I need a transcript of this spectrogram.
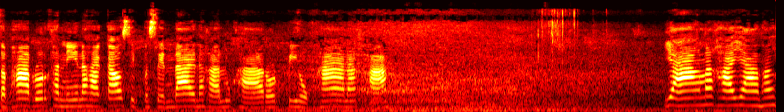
สภาพรถคันนี้นะคะ 90%ได้นะคะ ลูกค้ารถปี 65 นะคะ ยางนะคะ ยางทั้ง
